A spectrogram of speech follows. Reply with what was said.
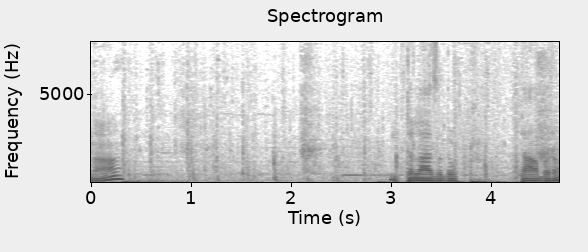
Na. Itt a lázadók tábora.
